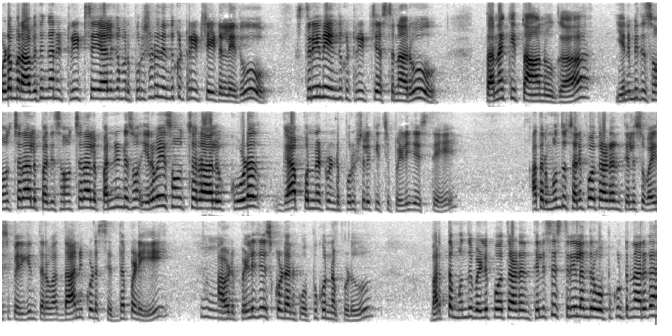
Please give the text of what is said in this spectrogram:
కూడా మరి ఆ విధంగానే ట్రీట్ చేయాలిగా మరి పురుషుడిని ఎందుకు ట్రీట్ చేయడం లేదు? స్త్రీని ఎందుకు ట్రీట్ చేస్తున్నారు? తనకి తానుగా ఎనిమిది సంవత్సరాలు పది సంవత్సరాలు పన్నెండు సంవ ఇరవై సంవత్సరాలు కూడా గ్యాప్ ఉన్నటువంటి పురుషులకి ఇచ్చి పెళ్ళి చేస్తే అతను ముందు చనిపోతాడని తెలుసు వయసు పెరిగిన తర్వాత దానికి కూడా సిద్ధపడి ఆవిడ పెళ్ళి చేసుకోవడానికి ఒప్పుకున్నప్పుడు భర్త ముందు వెళ్ళిపోతాడని తెలిసి స్త్రీలందరూ ఒప్పుకుంటున్నారుగా?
